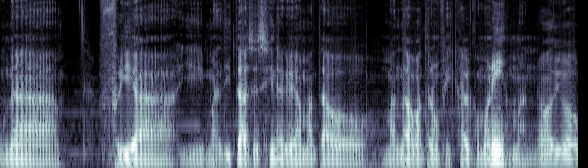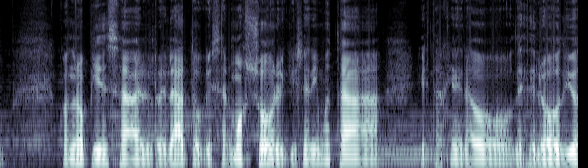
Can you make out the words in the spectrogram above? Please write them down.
una fría y maldita asesina que había matado, mandado a matar a un fiscal como Nisman, ¿no? Digo, cuando uno piensa el relato que se armó sobre el kirchnerismo está, está generado desde el odio,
